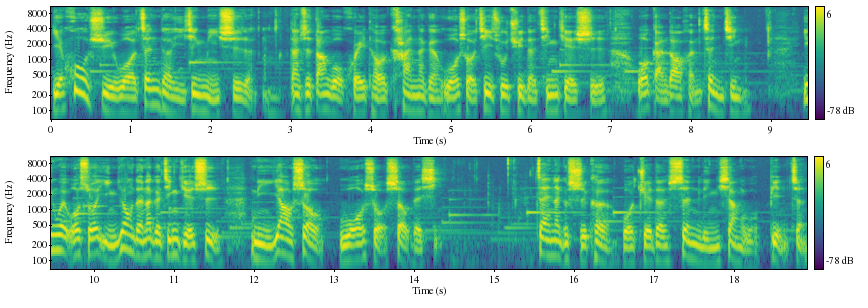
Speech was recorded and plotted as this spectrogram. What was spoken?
也或许我真的已经迷失了，但是当我回头看那个我所寄出去的经节时，我感到很震惊，因为我所引用的那个经节是“你要受我所受的刑”。在那个时刻，我觉得圣灵向我辩证，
